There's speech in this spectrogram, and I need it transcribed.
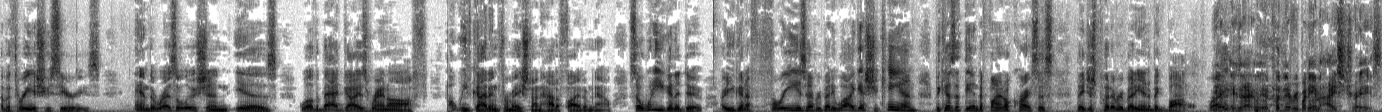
of a three issue series and the resolution is, well, the bad guys ran off, but we've got information on how to fight them now. So what are you going to do? Are you going to freeze everybody? Well, I guess you can because at the end of Final Crisis, they just put everybody in a big bottle, right? Yeah, exactly. They put everybody in ice trays.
